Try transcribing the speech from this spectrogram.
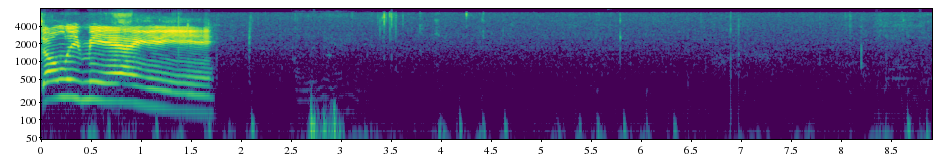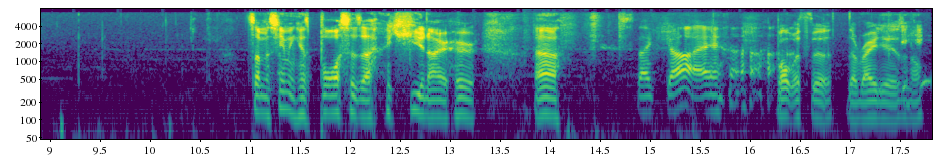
Don't leave me hanging. So I'm assuming his boss is a you know who. Uh, It's that guy. what with the, the radios and all.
